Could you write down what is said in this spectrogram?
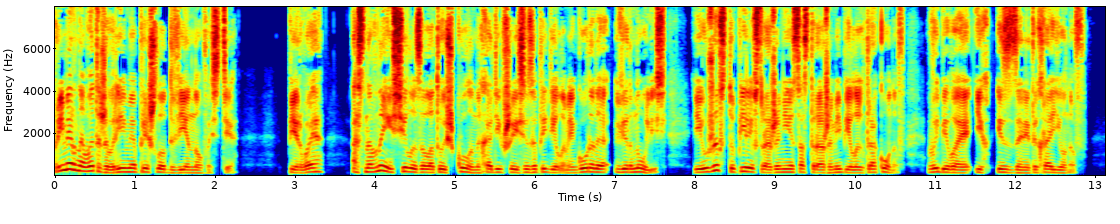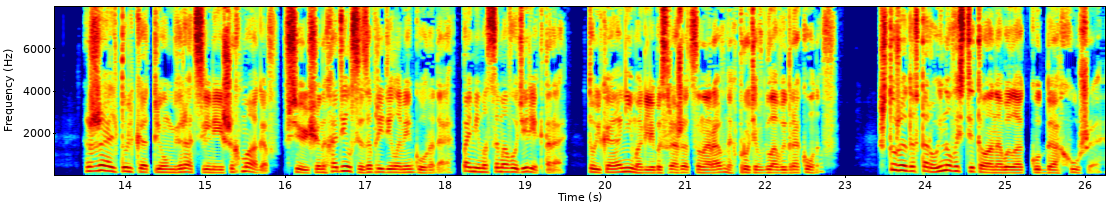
Примерно в это же время пришло две новости. Первая — основные силы Золотой Школы, находившиеся за пределами города, вернулись и уже вступили в сражение со стражами Белых Драконов, выбивая их из занятых районов. Жаль только триумвират сильнейших магов все еще находился за пределами города, помимо самого директора. Только они могли бы сражаться на равных против главы драконов. Что же до второй новости, то она была куда хуже.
